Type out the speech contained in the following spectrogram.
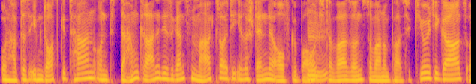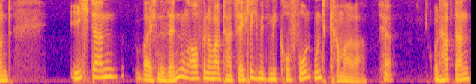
und habe das eben dort getan und da haben gerade diese ganzen Marktleute ihre Stände aufgebaut. Mhm. Da war sonst, da waren noch ein paar Security Guards und ich dann, weil ich eine Sendung aufgenommen habe, tatsächlich mit Mikrofon und Kamera Ja. Und habe dann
